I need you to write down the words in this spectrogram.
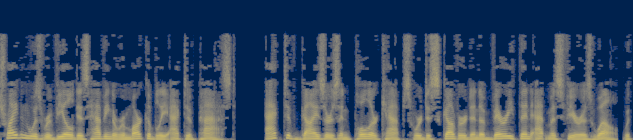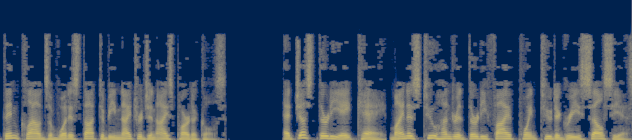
Triton was revealed as having a remarkably active past. Active geysers and polar caps were discovered and a very thin atmosphere as well, with thin clouds of what is thought to be nitrogen ice particles. At just 38 K (-235.2 degrees Celsius),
